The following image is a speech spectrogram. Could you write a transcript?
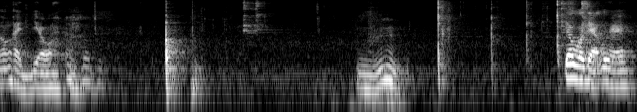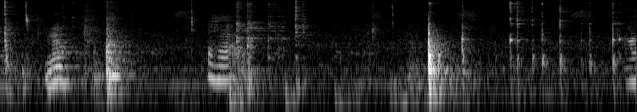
น้องไข่เจียว อืมเจ้ากระแดกกูไหนเนาะ ไปหาเอา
